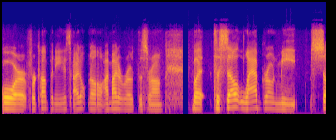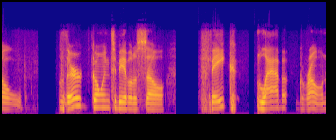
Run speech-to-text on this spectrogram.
Or for companies, I don't know. I might have wrote this wrong, but to sell lab-grown meat, so they're going to be able to sell fake lab grown,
